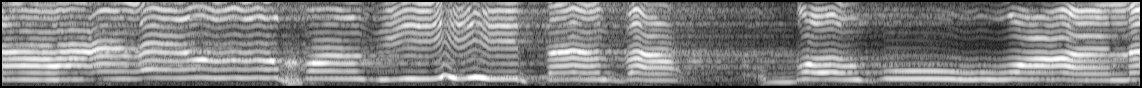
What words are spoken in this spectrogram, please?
ويجعل الخبيث بعضه على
